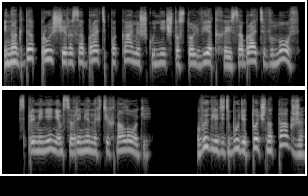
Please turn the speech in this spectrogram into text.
Иногда проще разобрать по камешку нечто столь ветхое и собрать вновь с применением современных технологий. Выглядеть будет точно так же,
